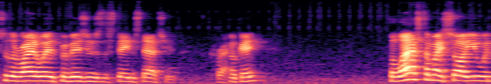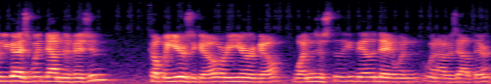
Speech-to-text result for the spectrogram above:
To the right of way provisions of the state and statute. correct. Okay? The last time I saw you when you guys went down division, a couple years ago or a year ago, wasn't just the, the other day when, when I was out there,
